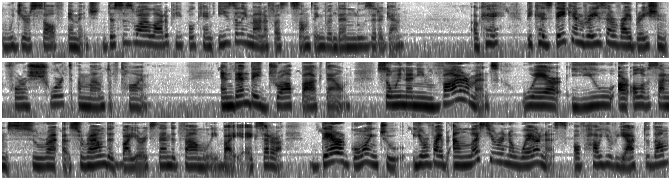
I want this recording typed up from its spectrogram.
with your self image. This is why a lot of people can easily manifest something but then lose it again. Okay? Because they can raise their vibration for a short amount of time and then they drop back down. So, in an environment where you are all of a sudden sur- uh, surrounded by your extended family, by etc., they're going to your vibe unless you're in awareness of how you react to them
